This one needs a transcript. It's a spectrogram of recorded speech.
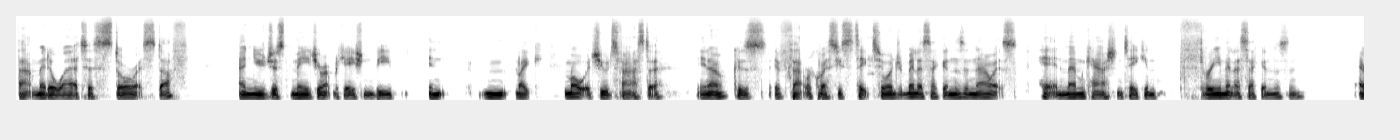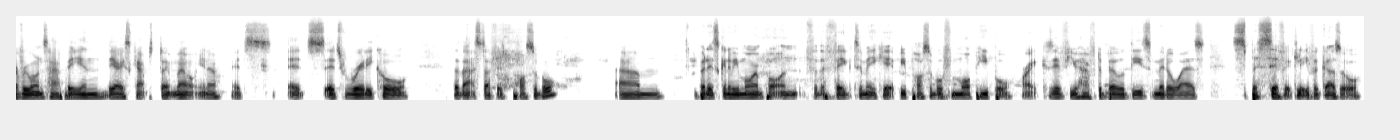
that middleware to store its stuff, and you just made your application be in like multitudes faster. You know, because if that request used to take 200 milliseconds and now it's hitting memcache and taking three milliseconds, and everyone's happy and the ice caps don't melt. You know, it's it's it's really cool that that stuff is possible. Um, but it's going to be more important for the fig to make it be possible for more people, right? Because if you have to build these middlewares specifically for Guzzle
